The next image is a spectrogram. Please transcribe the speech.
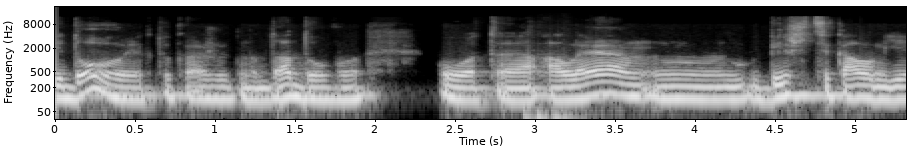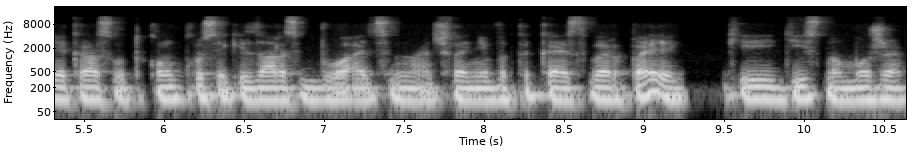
і довго, як то кажуть, ну да, довго. От, е, але більш цікавим є якраз от конкурс, який зараз відбувається на членів ВККС ВРП, який дійсно може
